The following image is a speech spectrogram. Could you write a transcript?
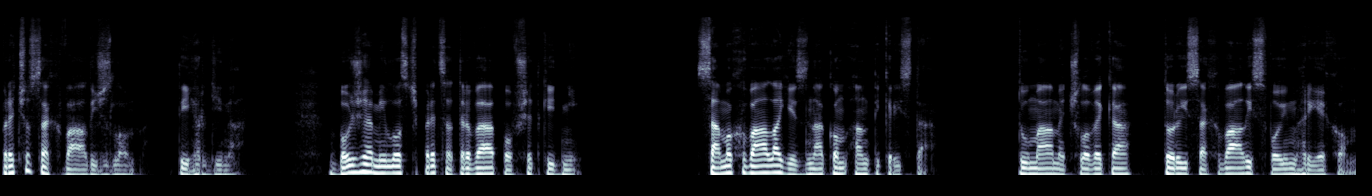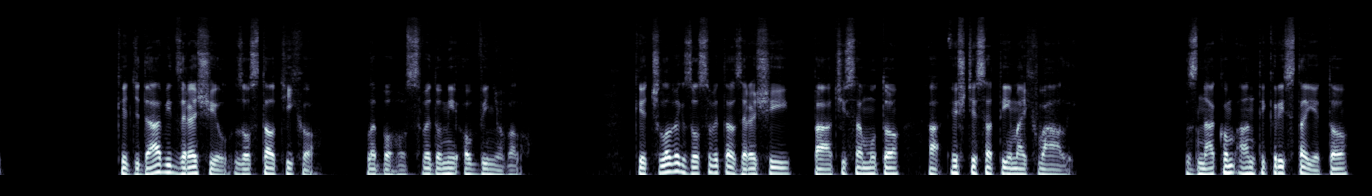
Prečo sa chváliš zlom, ty hrdina? Božia milosť predsa trvá po všetky dni. Samochvála je znakom Antikrista. Tu máme človeka, ktorý sa chváli svojim hriechom. Keď Dávid zrešil, zostal ticho lebo ho svedomie obviňovalo. Keď človek zo sveta zreší, páči sa mu to a ešte sa tým aj chváli. Znakom Antikrista je to,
